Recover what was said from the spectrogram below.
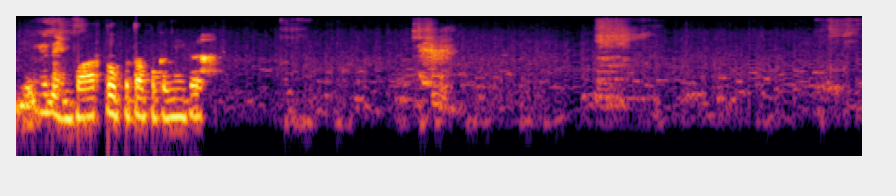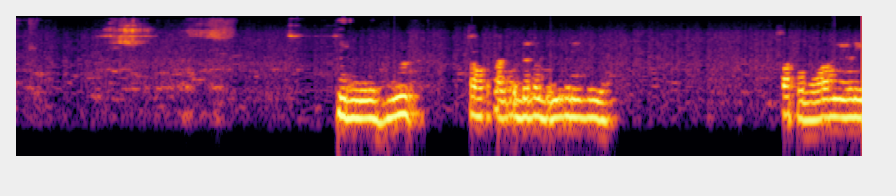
ਇਹਦੇ ਬਾਹਰ ਤੋਂ ਪਤਾ ਪਕੜਨੇ ਦਾ ਹੂੰ ਗਈ ਹੈ ਸਭ ਹੋਰ ਨਿਕਲੀ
